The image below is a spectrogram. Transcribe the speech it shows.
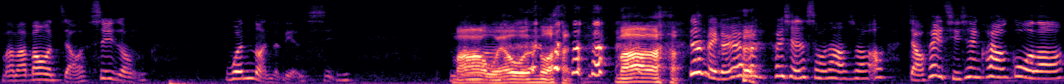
妈妈帮我缴是一种。温暖的联系，妈，我要温暖，妈。就是每个月会 会先收到说，哦，缴费期限快要过咯，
